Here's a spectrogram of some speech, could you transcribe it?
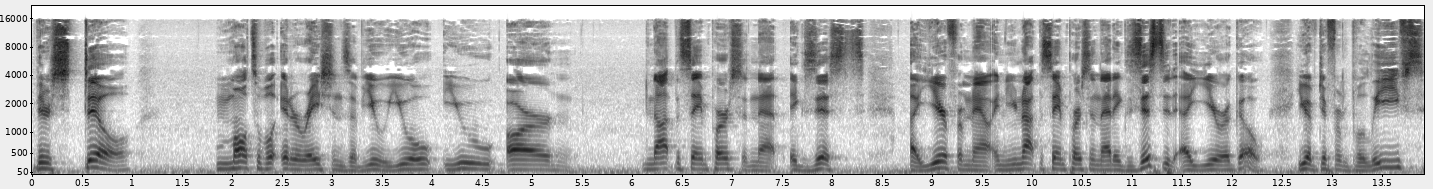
there's still multiple iterations of you. You you are not the same person that exists a year from now and you're not the same person that existed a year ago. You have different beliefs,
